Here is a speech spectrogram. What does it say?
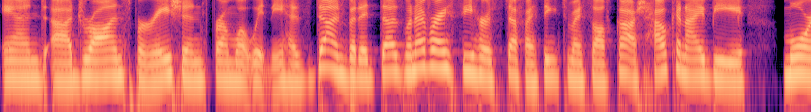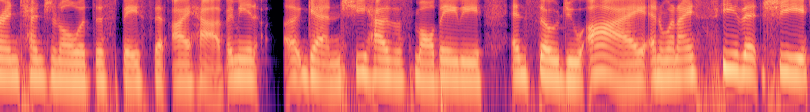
and uh, draw inspiration from what Whitney has done. But it does. Whenever I see her stuff, I think to myself, "Gosh, how can I be more intentional with the space that I have?" I mean, again, she has a small baby, and so do I. And when I see that she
